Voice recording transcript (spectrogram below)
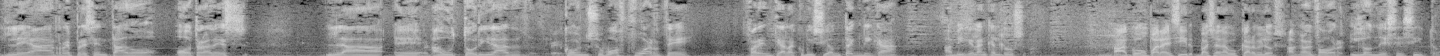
le ha representado otra vez la eh, autoridad con su voz fuerte frente a la comisión técnica a Miguel Ángel Russo. Ah, como para decir, vayan a buscármelos. Hágame el favor, lo necesito.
